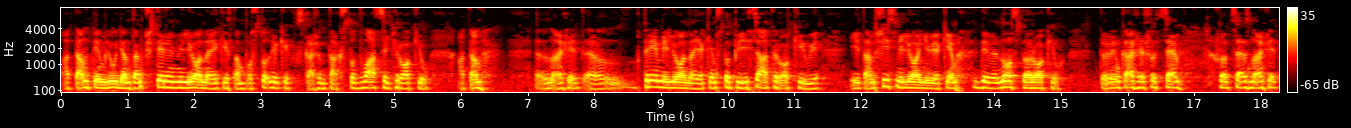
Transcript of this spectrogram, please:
а там тим людям там 4 мільйони, яких там по 100, яких, скажімо так, 120 років, а там, е, значить, е, 3 мільйони, яким 150 років, і, і там 6 мільйонів, яким 90 років. То він каже, що це, що це значить.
